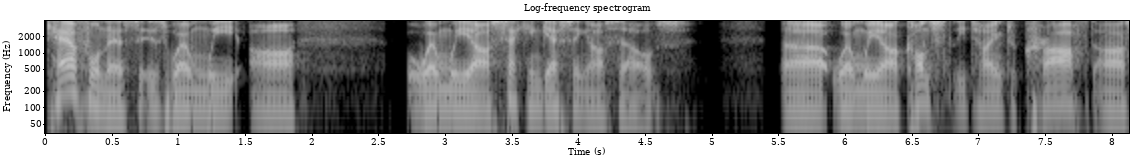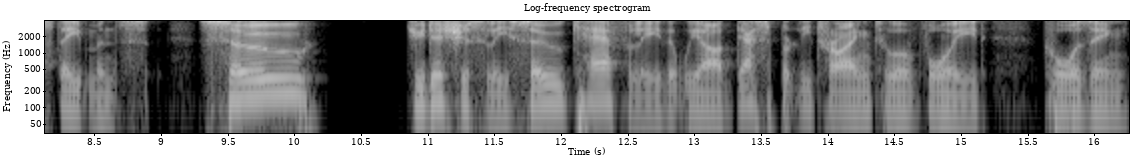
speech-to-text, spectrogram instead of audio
Carefulness is when we are when we are second guessing ourselves, uh, when we are constantly trying to craft our statements so judiciously, so carefully that we are desperately trying to avoid causing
